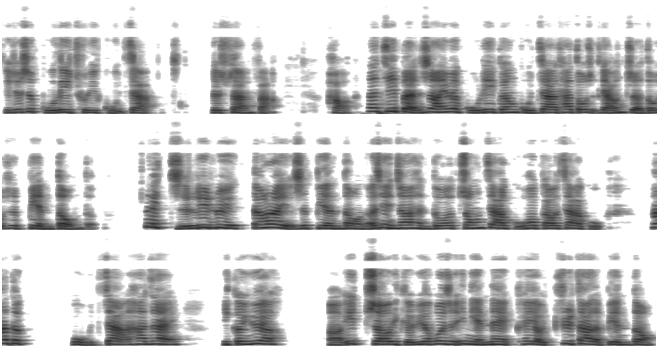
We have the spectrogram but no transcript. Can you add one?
也就是股利除以股价的算法。好，那基本上因为股利跟股价它都是两者都是变动的，所以值利率当然也是变动的。而且你知道很多中价股或高价股，它的股价它在一个月、呃一周、一个月或者一年内可以有巨大的变动，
